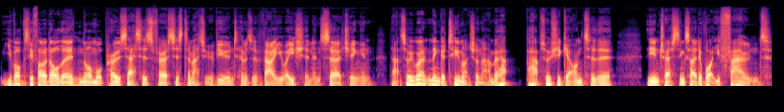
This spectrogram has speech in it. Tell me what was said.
you've obviously followed all the normal processes for a systematic review in terms of evaluation and searching and that. So we won't linger too much on that. But perhaps we should get on to the the interesting side of what you found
